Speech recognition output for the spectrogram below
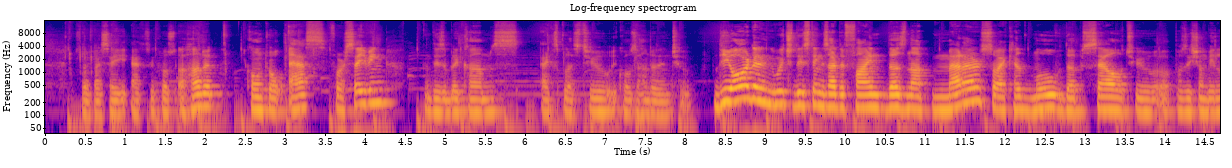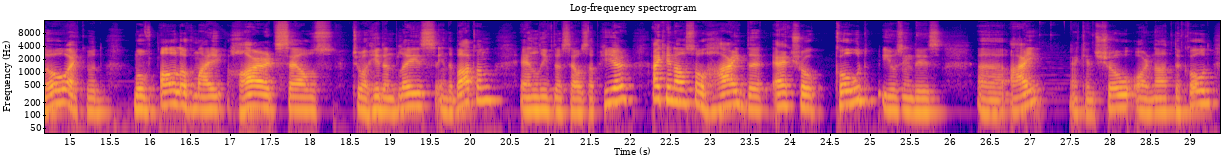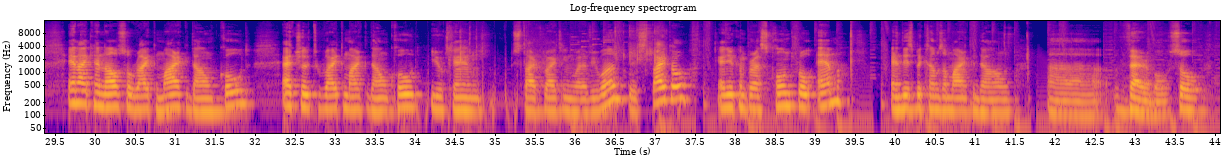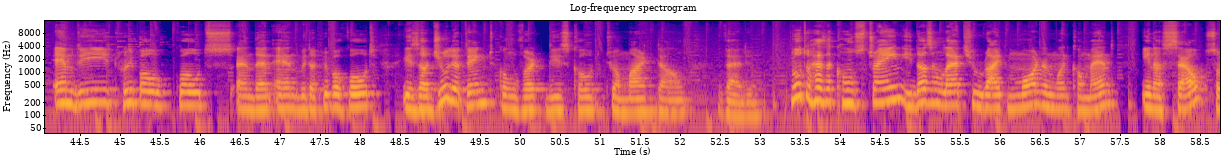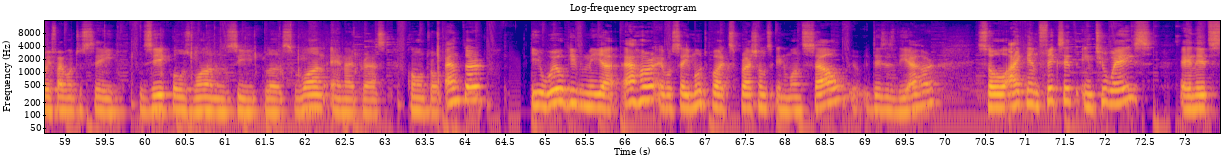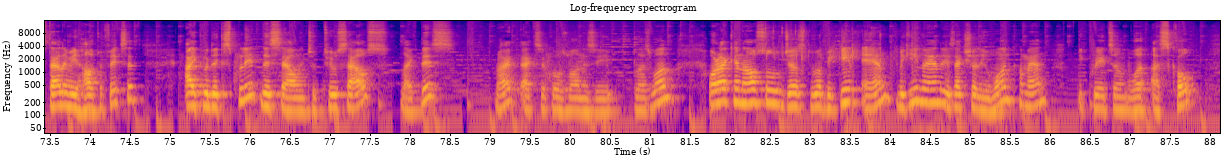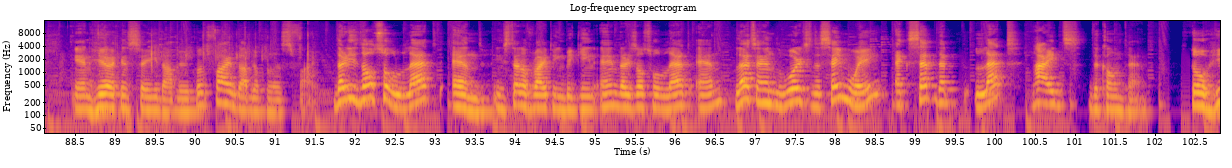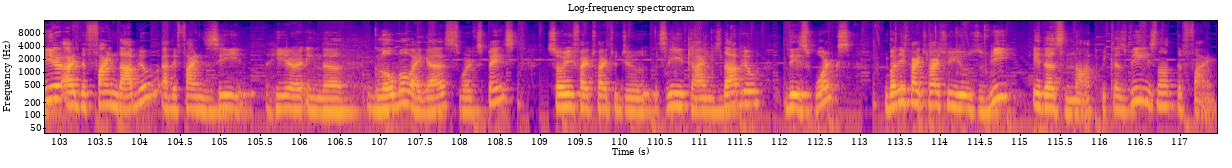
so if I say x equals 100, Control S for saving, this becomes x plus 2 equals 102. The order in which these things are defined does not matter, so I could move the cell to a position below, I could move all of my hard cells to a hidden place in the bottom and leave the cells up here. I can also hide the actual code using this uh, I I can show or not the code and I can also write markdown code. Actually to write markdown code you can start writing whatever you want, this title and you can press Ctrl M and this becomes a markdown uh, variable. So MD triple quotes and then end with a triple quote is a Julia thing to convert this code to a markdown value. Pluto has a constraint, it doesn't let you write more than one command in a cell. So if I want to say z equals 1, z plus 1, and I press Ctrl Enter, it will give me an error. It will say multiple expressions in one cell. This is the error. So I can fix it in two ways, and it's telling me how to fix it. I could split this cell into two cells, like this, right? x equals 1 is z plus 1 or I can also just do a begin end. Begin end is actually one command. It creates a, a scope. And here I can say w equals 5, w plus 5. There is also let end. Instead of writing begin end, there is also let end. Let end works the same way, except that let hides the content. So here I define W, I define Z here in the global, I guess, workspace. So if I try to do z times w, this works. But if I try to use v, it does not, because v is not defined.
